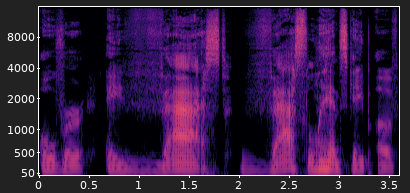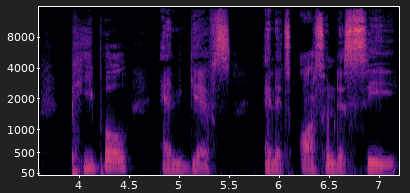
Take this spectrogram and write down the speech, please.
over a vast vast landscape of people and gifts and it's awesome to see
